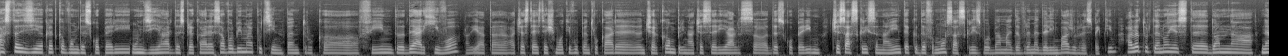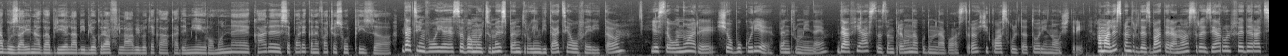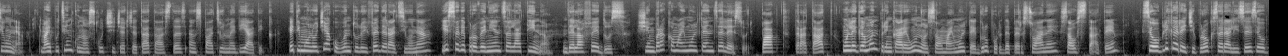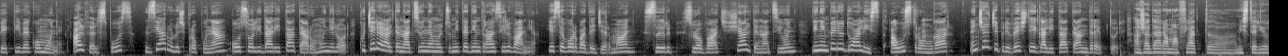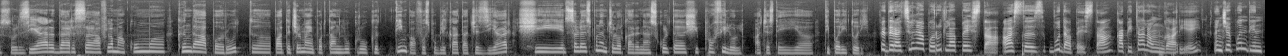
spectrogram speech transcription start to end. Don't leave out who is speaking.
Speaker 1: Astăzi cred că vom descoperi un ziar despre care s-a vorbit mai puțin, pentru că fiind de arhivă, iată, acesta este și motivul pentru care încercăm prin acest serial să descoperim ce s-a scris înainte, cât de frumos s-a scris, vorbeam mai devreme de limbajul respectiv. Alături de noi este doamna Neagu Zarina Gabriela, bibliograf la Biblioteca Academiei Române, care se pare că ne face o surpriză.
Speaker 2: Dați-mi voie să vă mulțumesc pentru invitația oferită. Este o onoare și o bucurie pentru mine de a fi astăzi împreună cu dumneavoastră și cu ascultătorii noștri. Am ales pentru dezbaterea noastră ziarul Federațiunea, mai puțin cunoscut și cercetat astăzi în spațiul mediatic. Etimologia cuvântului federațiunea este de proveniență latină, de la fedus, și îmbracă mai multe înțelesuri, pact, tratat, un legământ prin care unul sau mai multe grupuri de persoane sau state se obligă reciproc să realizeze obiective comune. Altfel spus, ziarul își propunea o solidaritate a românilor cu celelalte națiuni nemulțumite din Transilvania. Este vorba de germani, sârbi, slovaci și alte națiuni din Imperiul Dualist austro-ungar, în ceea ce privește egalitatea în drepturi.
Speaker 1: Așadar, am aflat uh, misteriosul ziar, dar să aflăm acum uh, când a apărut, uh, poate cel mai important lucru cât timp a fost publicat acest ziar și să le spunem celor care ne ascultă și profilul acestei uh, tipărituri.
Speaker 2: Federațiunea a apărut la Pesta, astăzi Budapesta, capitala Ungariei, începând din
